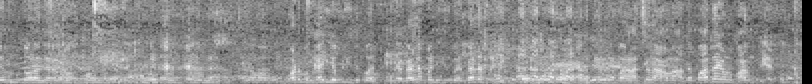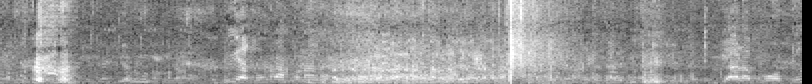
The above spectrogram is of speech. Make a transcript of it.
எலும்பு தோலங்கிறோம் உடம்பு கை எப்படி இருக்குது பாரு. இந்த வெள்ளை பண்ணிக்குது பாரு வெள்ளை பண்ணி அசல் அவன் அதை பார்த்தா இவனை பார்க்க முடியாது. எலும்பு இலை போட்டு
